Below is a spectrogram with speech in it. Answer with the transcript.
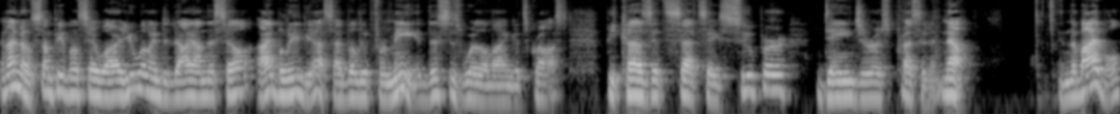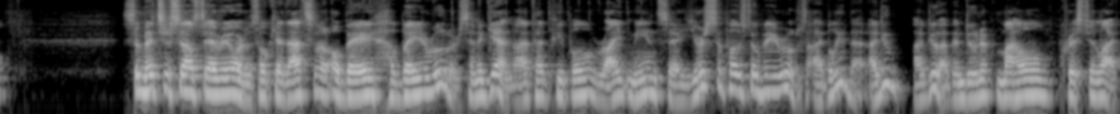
and I know some people say, well, are you willing to die on this hill? I believe yes. I believe for me, this is where the line gets crossed because it sets a super dangerous precedent. Now, in the Bible, submit yourselves to every ordinance. Okay, that's what obey, obey your rulers. And again, I've had people write me and say, you're supposed to obey your rulers. I believe that. I do. I do. I've been doing it my whole Christian life.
